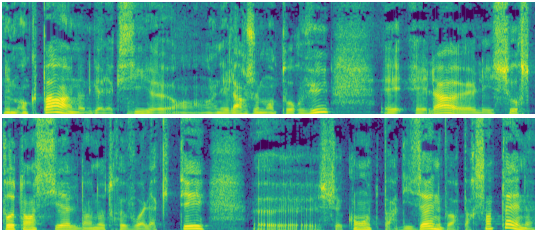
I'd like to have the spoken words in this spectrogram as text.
ne manquent pas, hein, notre galaxie en, est largement pourvue, et, là, les sources potentielles dans notre Voie lactée se comptent par dizaines, voire par centaines,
